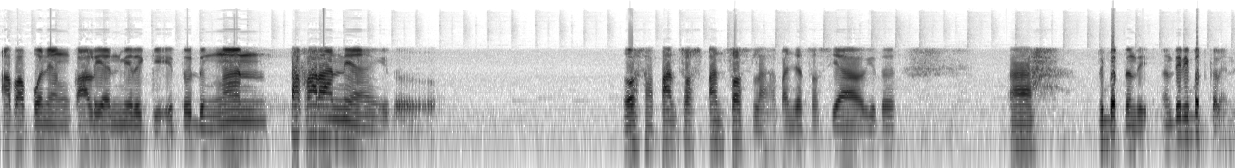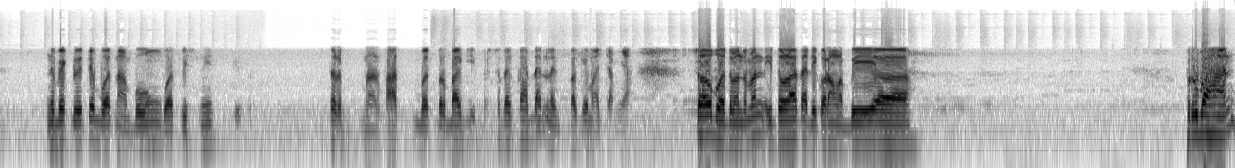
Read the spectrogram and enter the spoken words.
apa pun yang kalian miliki itu dengan takarannya gitu. Gak usah pansos pansos lah panjat sosial gitu. Ah ribet nanti. Nanti ribet kalian ngebek duitnya buat nabung buat bisnis gitu. Itu bermanfaat buat berbagi bersedekah dan lain sebagainya macamnya. So buat teman-teman itulah tadi kurang lebih uh, perubahan.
